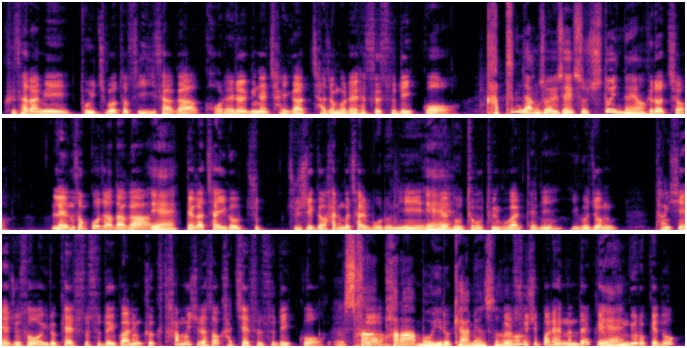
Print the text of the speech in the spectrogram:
그 사람이 도이치모터스 이사가 거래를 그냥 자기가 자전거를 했을 수도 있고 같은 장소에서 했을 수도 있네요. 그렇죠. 랜선 꽂아다가 예. 내가 자 이거 주, 주식 하는 거 잘 모르니 예. 내 노트북 들고 갈 테니 이거 좀 당신이 해주소 이렇게 했을 수도 있고 아니면 그 사무실에서 같이 했을 수도 있고 사 팔아 뭐 이렇게 하면서 그걸 수십 번 했는데 그게 예. 공교롭게도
